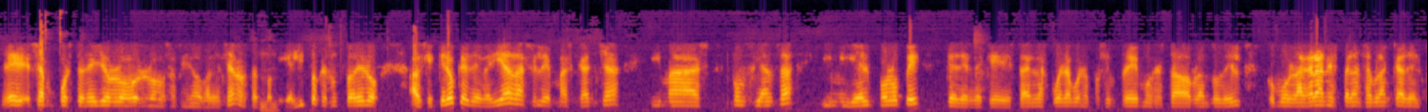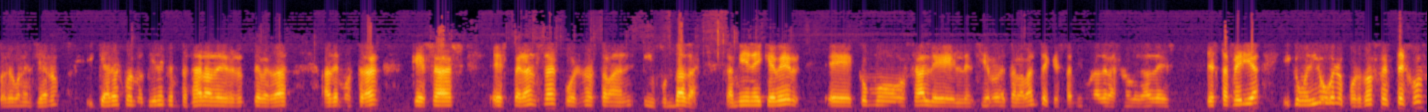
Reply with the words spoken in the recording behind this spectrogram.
eh, se han puesto en ellos los, los aficionados valencianos, tanto Miguelito, que es un torero al que creo que debería dársele más cancha y más confianza, y Miguel Polope, que desde que está en la escuela, bueno, pues siempre hemos estado hablando de él como la gran esperanza blanca del torero valenciano, y que ahora es cuando tiene que empezar a de, de verdad a demostrar que esas esperanzas pues no estaban infundadas. También hay que ver eh, cómo sale el encierro de Talavante, que es también una de las novedades de esta feria, y como digo, bueno, por dos festejos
